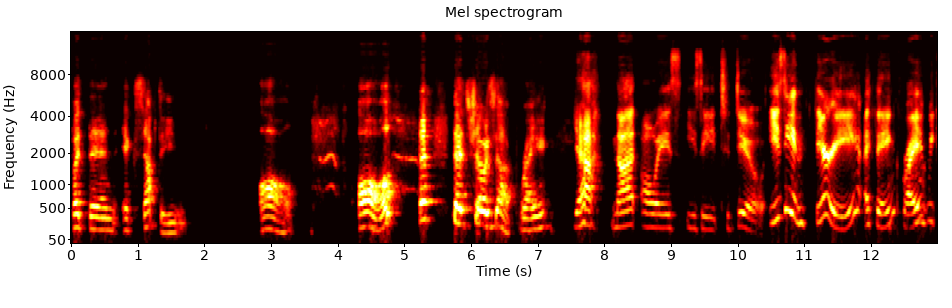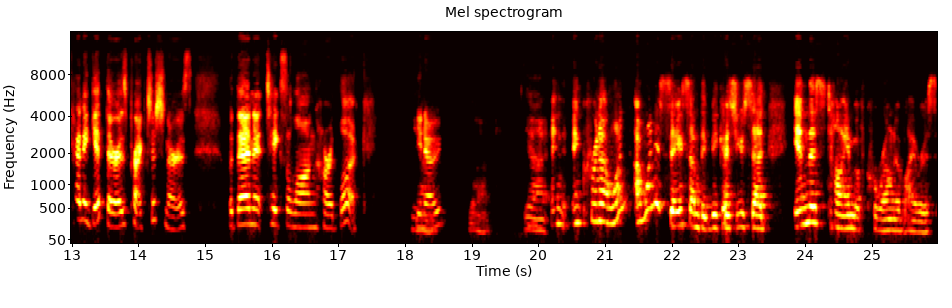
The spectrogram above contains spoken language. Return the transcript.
but then accepting all, all that shows up, right? Yeah, not always easy to do. Easy in theory, I think, right? Mm-hmm. We kind of get there as practitioners, but then it takes a long, hard look. Yeah. You know? Yeah. Yeah. And and Karuna, I want I want to say something because you said in this time of coronavirus,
